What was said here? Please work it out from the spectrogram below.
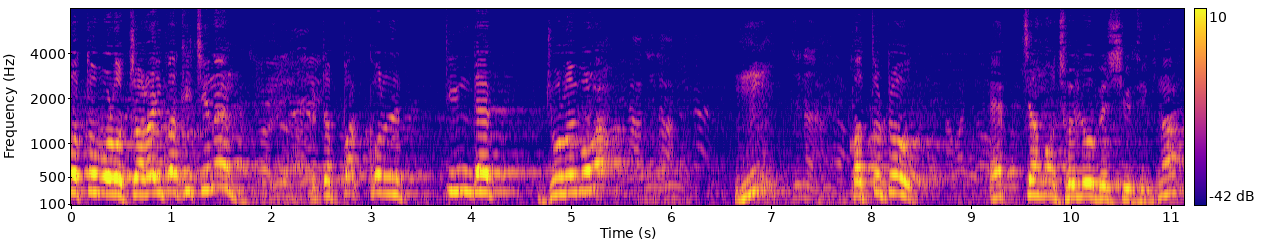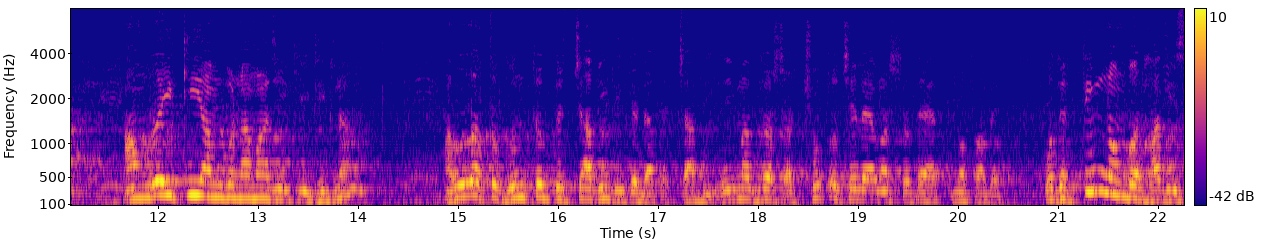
কত বড় চড়াই পাখি চেনেন? এটা পাক করলে তিন ডেক জোল হইব না? হম? কতটুক? এক চামচ হইলেও বেশি, ঠিক না? আমরাই কি, আমগো নামাজি কি, ঠিক না? আল্লাহ তো গন্তব্যের চাবি দিতে ডাকে চাবি। এই মাদ্রাসার ছোট ছেলে আমার সাথে একমত হবে। ওদের তিন নম্বর হাদিস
